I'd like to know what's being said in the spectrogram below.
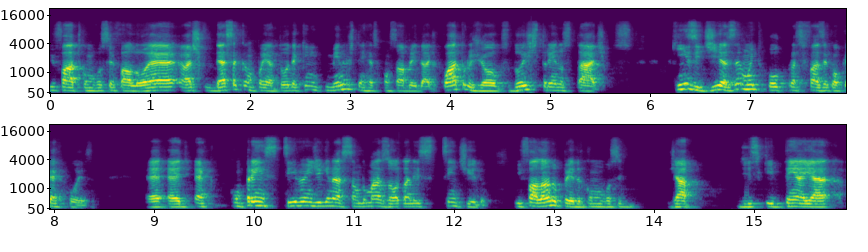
De fato, como você falou, é, acho que dessa campanha toda, é quem menos tem responsabilidade. Quatro jogos, dois treinos táticos, 15 dias é muito pouco para se fazer qualquer coisa. É, é, é compreensível a indignação do Mazola nesse sentido. E falando, Pedro, como você já disse que tem aí a,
